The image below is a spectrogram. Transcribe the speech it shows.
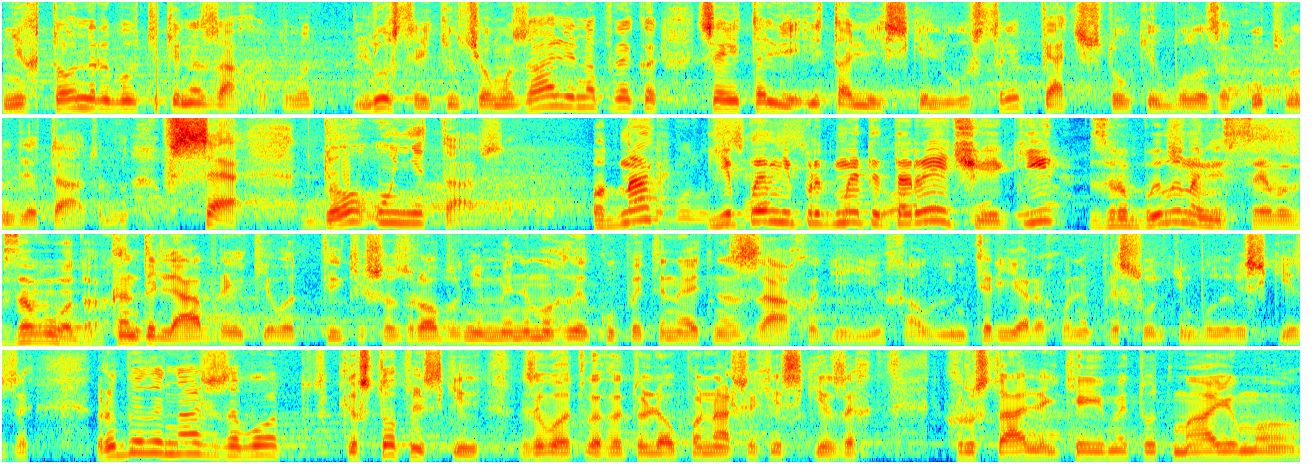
Ніхто не робив тільки на заході. От люстри, які в цьому залі, наприклад, це італі... італійські люстри, п'ять штук було закуплено для театру. Все до унітазу. Однак є певні предмети та речі, які зробили на місцевих заводах. Канделябри, які от тільки що зроблені, ми не могли купити навіть на заході їх, а в інтер'єрах вони присутні були в ескізах. Робили наш завод, Костопільський завод виготовляв по наших ескізах хрусталь, який ми тут маємо.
